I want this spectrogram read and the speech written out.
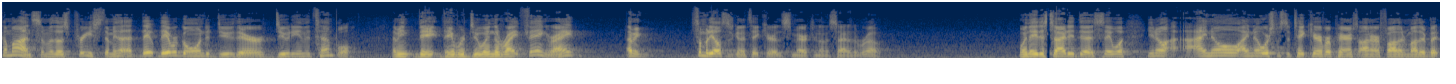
Come on, some of those priests, I mean, they, they were going to do their duty in the temple. I mean, they, they were doing the right thing, right? I mean, somebody else is going to take care of the Samaritan on the side of the road. When they decided to say, well, you know, I, know, I know we're supposed to take care of our parents, honor our father and mother, but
